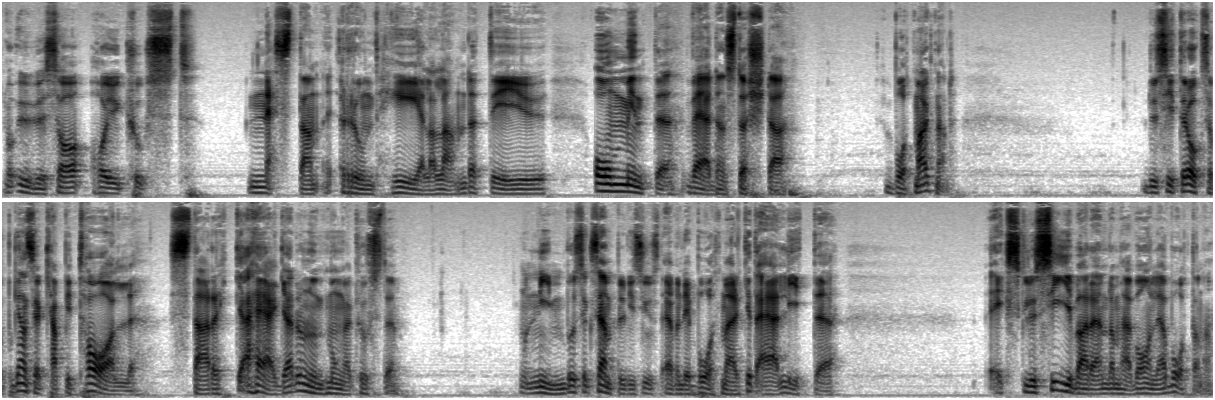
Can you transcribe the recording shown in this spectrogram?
Och USA har ju kust nästan runt hela landet. Det är ju om inte världens största båtmarknad. Du sitter också på ganska kapitalstarka ägare runt många kuster. Och Nimbus exempelvis, just även det båtmärket är lite exklusivare än de här vanliga båtarna.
